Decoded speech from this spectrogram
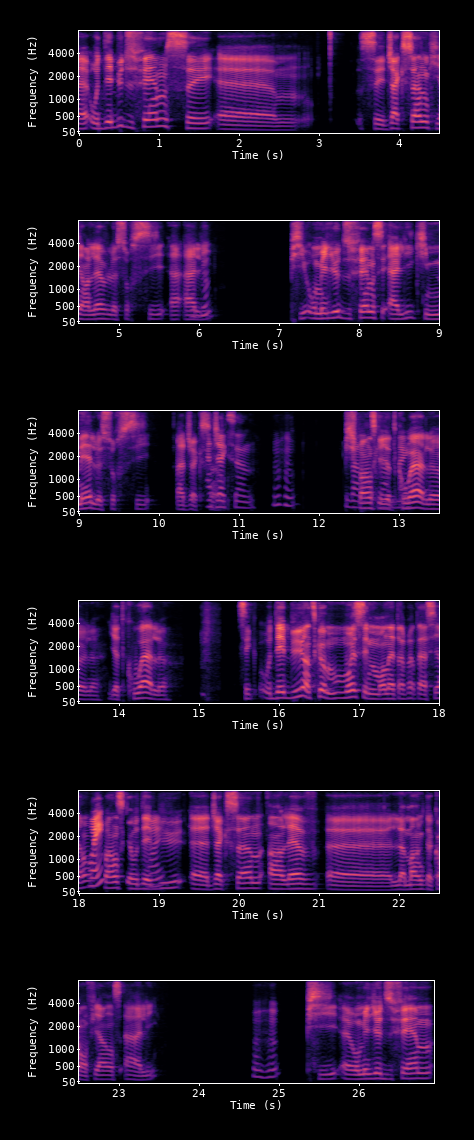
Euh, au début du film, c'est euh, c'est Jackson qui enlève le sourcil à Ali. Mhm. Puis au milieu du film, c'est Ali qui met le sourcil à Jackson. À Jackson. Mhm. Puis je pense qu'il y a de quoi là, là. Il y a de quoi là. C'est qu'au début, en tout cas, moi, c'est mon interprétation. Oui. Je pense qu'au début, euh, Jackson enlève euh, le manque de confiance à Ali. Mhm. Puis euh, au milieu du film,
